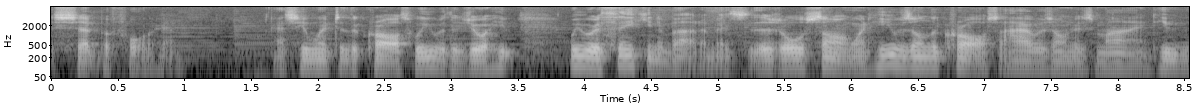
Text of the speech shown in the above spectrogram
set before him. As he went to the cross, we were the joy. He, we were thinking about him. It's this old song. When he was on the cross, I was on his mind. He,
